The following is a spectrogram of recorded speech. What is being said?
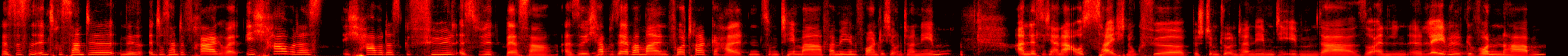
Das ist eine interessante, eine interessante Frage, weil ich habe, das, ich habe das Gefühl, es wird besser. Also ich habe selber mal einen Vortrag gehalten zum Thema familienfreundliche Unternehmen, anlässlich einer Auszeichnung für bestimmte Unternehmen, die eben da so ein äh, Label gewonnen haben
